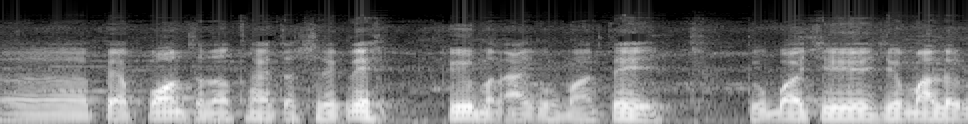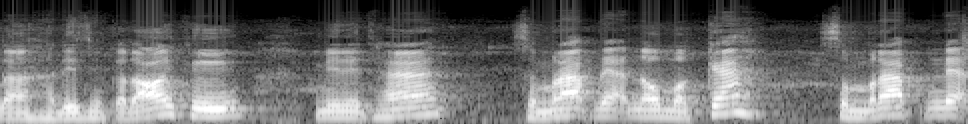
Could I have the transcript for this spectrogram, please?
អឺពាក់ព័ន្ធទៅនឹងថ្ងៃតាស្រីកនេះគឺមិនអាចបួសបានទេ ទោះបីជាយើងបានលើកឡើងហាឌីសនេះក៏ដោយគឺមានន័យថាសម្រាប់អ្នកនៅម៉ាកាសសម្រាប់អ្នក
